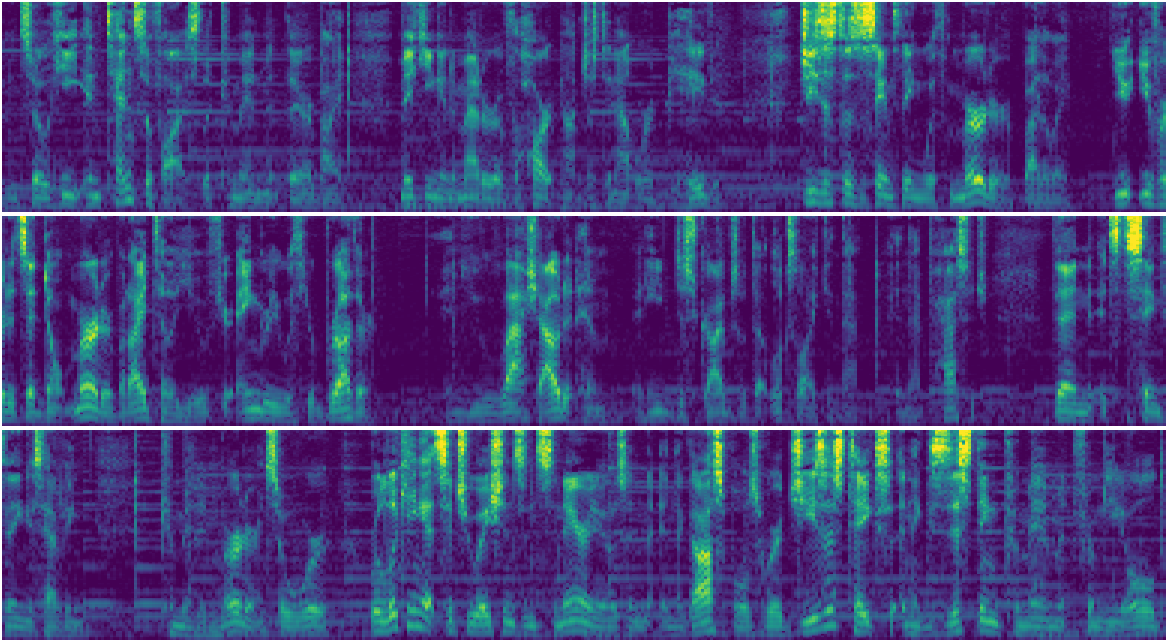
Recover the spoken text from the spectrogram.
And so he intensifies the commandment there by making it a matter of the heart, not just an outward behavior. Jesus does the same thing with murder, by the way. You, have heard it said, don't murder, but I tell you, if you're angry with your brother and you lash out at him, and he describes what that looks like in that, in that passage, then it's the same thing as having committed murder. And so we're, we're looking at situations and scenarios in in the Gospels where Jesus takes an existing commandment from the Old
